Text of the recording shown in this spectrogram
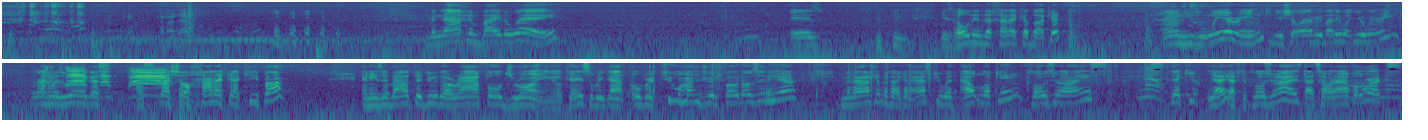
Okay, come on down. Menachem, by the way, is he's holding the Hanukkah bucket and he's wearing, can you show everybody what you're wearing? Menachem is wearing a, a special Hanukkah kippah and he's about to do the raffle drawing. Okay, so we got over 200 photos in here. Menachem, if I can ask you without looking, close your eyes. No. Stick your yeah, you have to close your eyes. That's how a raffle works.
